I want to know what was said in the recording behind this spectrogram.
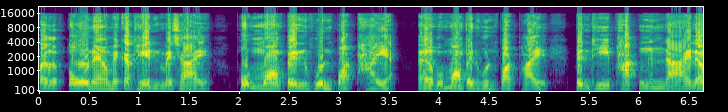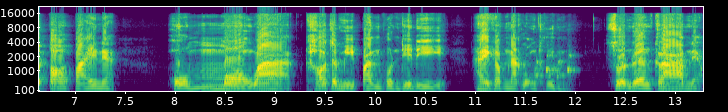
เติบโตแนวเมกะเทนไม่ใช่ ผมมองเป็นหุ้นปลอดภัยอะ เออผมมองเป็นหุ้นปลอดภัย เป็นที่พักเงินได้ แล้วต่อไปเนี่ย ผมมองว่าเขาจะมีปันผลที่ดีให้กับนักลงทุน ส่วนเรื่องกราฟเนี่ย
